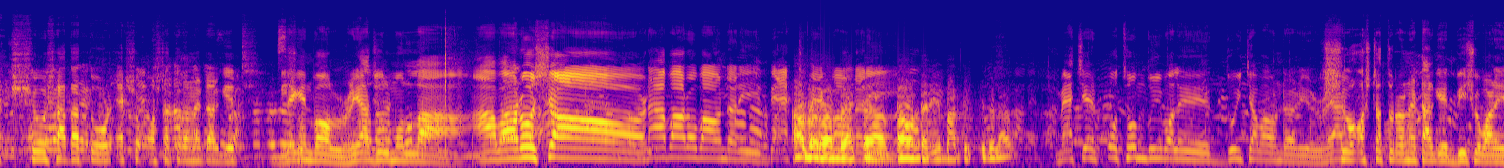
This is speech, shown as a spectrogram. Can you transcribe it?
একশো সাতাত্তর একশো অষ্টাত্তর রানের target second ball Riazul Molla. আবারও শট আবারও বাউন্ডারি আবার আমরা একটা বাউন্ডারির মার দেখতে পেলাম। ম্যাচের প্রথম দুই বলে দুইটা বাউন্ডারি একশো অষ্টাত্তর রানের টার্গেট বিশ ওভারে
